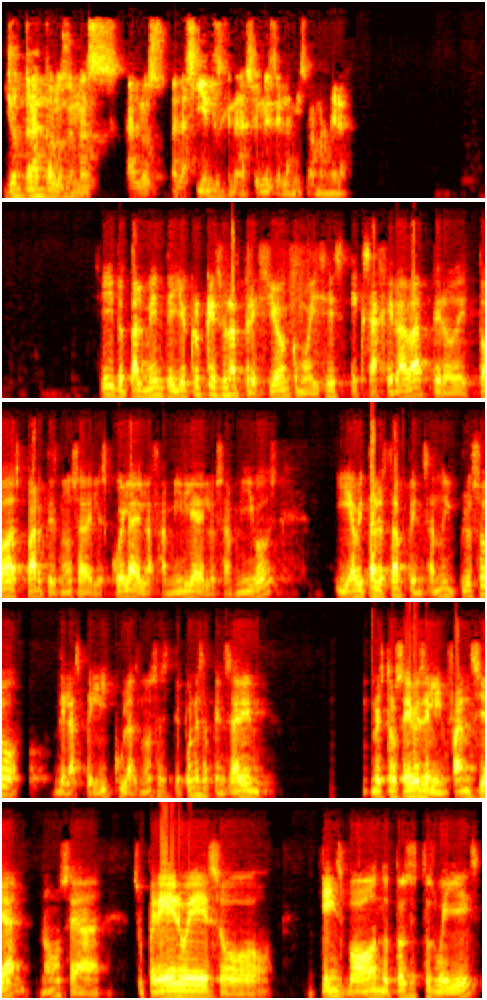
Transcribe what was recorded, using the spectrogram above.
yo trato a los demás, a, los, a las siguientes generaciones de la misma manera. Sí, totalmente. Yo creo que es una presión, como dices, exagerada, pero de todas partes, ¿no? O sea, de la escuela, de la familia, de los amigos. Y ahorita lo estaba pensando incluso de las películas, ¿no? O sea, si te pones a pensar en nuestros héroes de la infancia, ¿no? O sea, superhéroes o James Bond o todos estos güeyes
